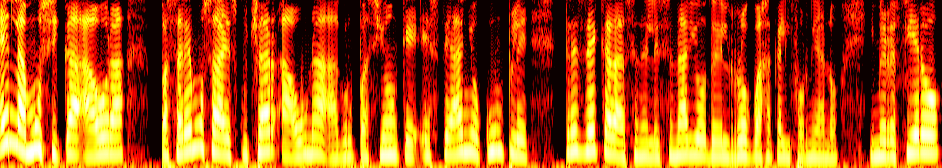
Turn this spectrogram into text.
En la música ahora pasaremos a escuchar a una agrupación que este año cumple tres décadas en el escenario del rock baja californiano. Y me refiero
